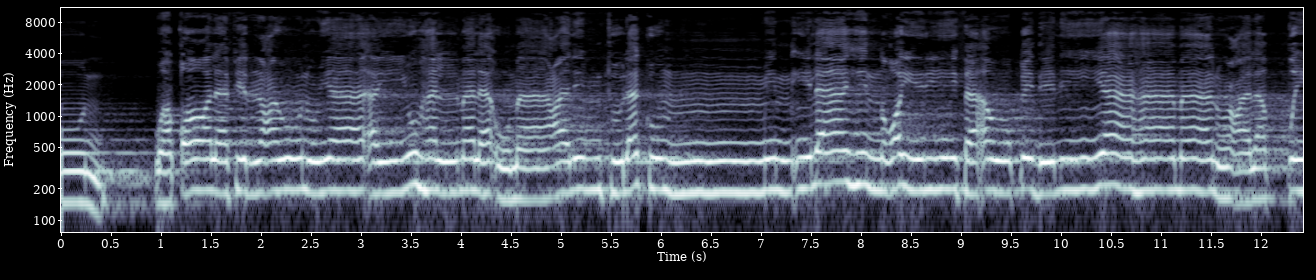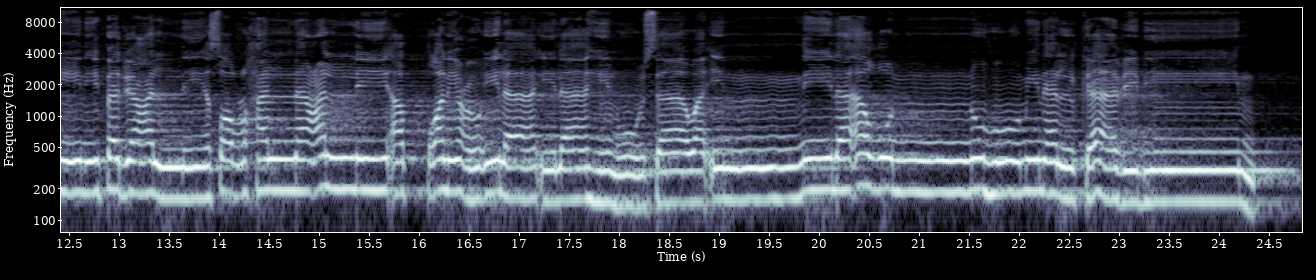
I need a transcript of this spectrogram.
وقال فرعون يا أيها الملأ ما علمت لكم من إله غيري فأوقد لي يا هامان على الطين فاجعل لي صرحا لعلي أطلع إلى إله موسى وإني لأظنه من الكاذبين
